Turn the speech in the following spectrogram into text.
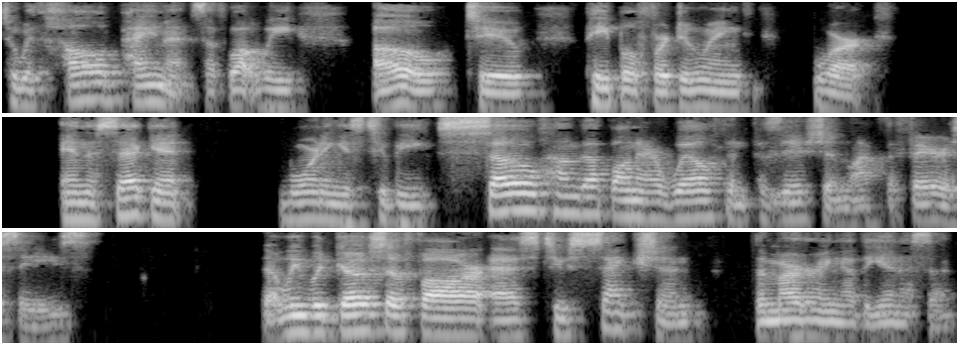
to withhold payments of what we owe to people for doing work. And the second warning is to be so hung up on our wealth and position, like the Pharisees, that we would go so far as to sanction the murdering of the innocent.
